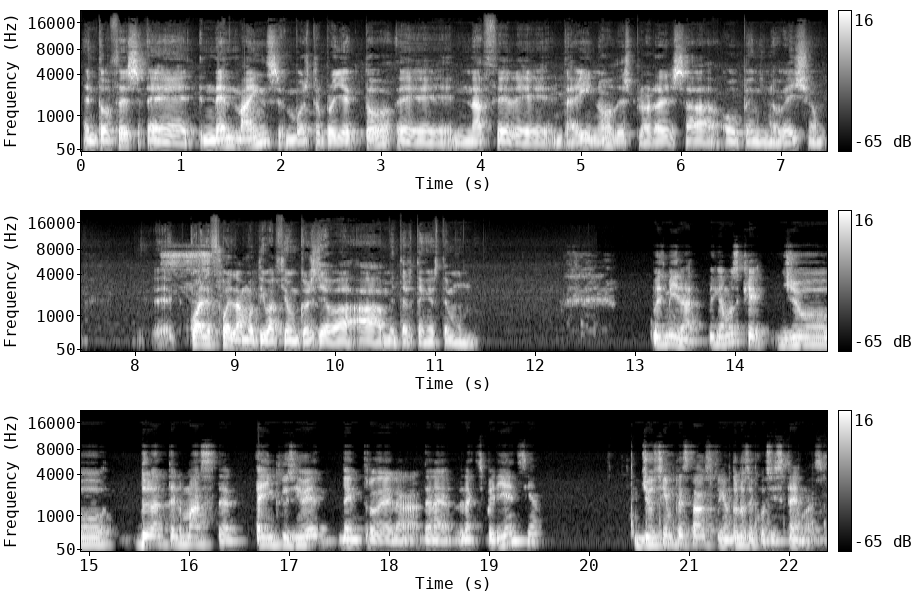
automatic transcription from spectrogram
Entonces, eh, NetMinds, vuestro proyecto, eh, nace de, ahí, ¿no? De explorar esa Open Innovation. Eh, ¿Cuál fue la motivación que os lleva a meterte en este mundo? Pues mira, digamos que yo durante el máster e inclusive dentro de la, experiencia, yo siempre estaba estudiando los ecosistemas,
